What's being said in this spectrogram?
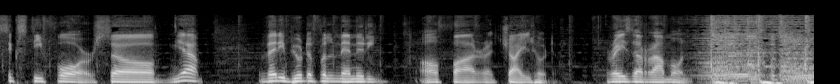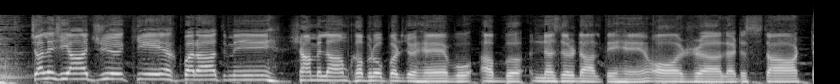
64 so yeah very beautiful memory of our childhood Razor Ramon चलें जी, आज के अखबार में शामिल आम खबरों पर जो है, वो अब नज़र डालते हैं और let start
